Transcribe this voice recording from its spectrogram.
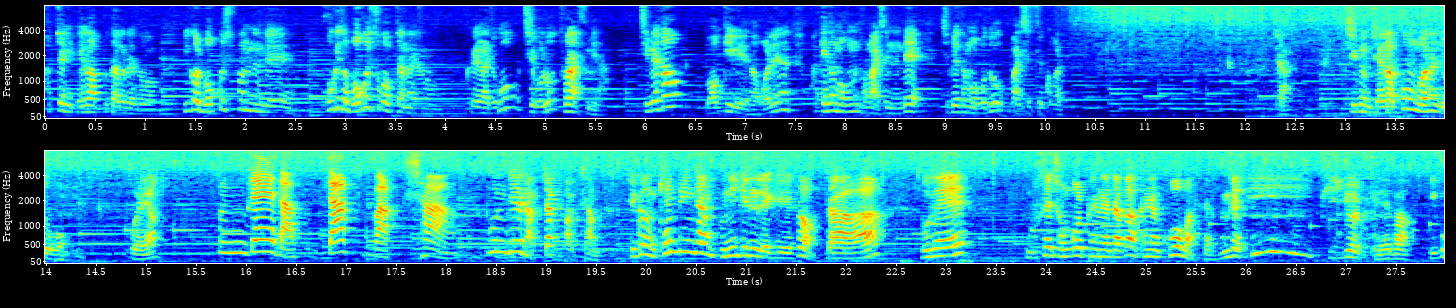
갑자기 배가 아프다 그래서 이걸 먹고 싶었는데 거기서 먹을 수가 없잖아요. 그래가지고 집으로 돌아왔습니다. 집에서 먹기 위해서 원래는 밖에서 먹으면 더 맛있는데 집에서 먹어도 맛있을 것 같아요. 자, 지금 제가 구운 거는 요거 뭐예요? 훈제 납작 막창 훈제 납작 막창. 지금 캠핑장 분위기를 내기 위해서 자 물에 무쇠 전골팬에다가 그냥 구워봤어요. 근데 히히, 비주얼 대박. 이거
